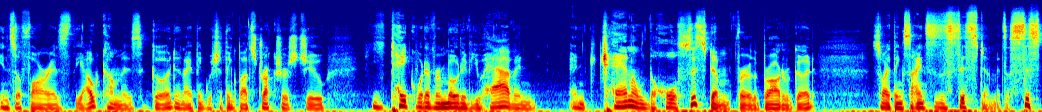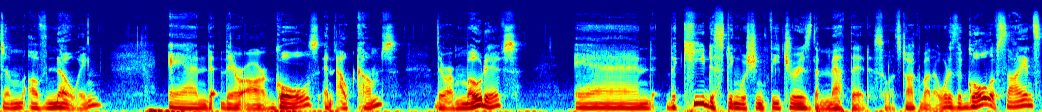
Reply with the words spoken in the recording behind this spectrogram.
insofar as the outcome is good. And I think we should think about structures to take whatever motive you have and, and channel the whole system for the broader good. So I think science is a system. It's a system of knowing. And there are goals and outcomes, there are motives, and the key distinguishing feature is the method. So let's talk about that. What is the goal of science?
